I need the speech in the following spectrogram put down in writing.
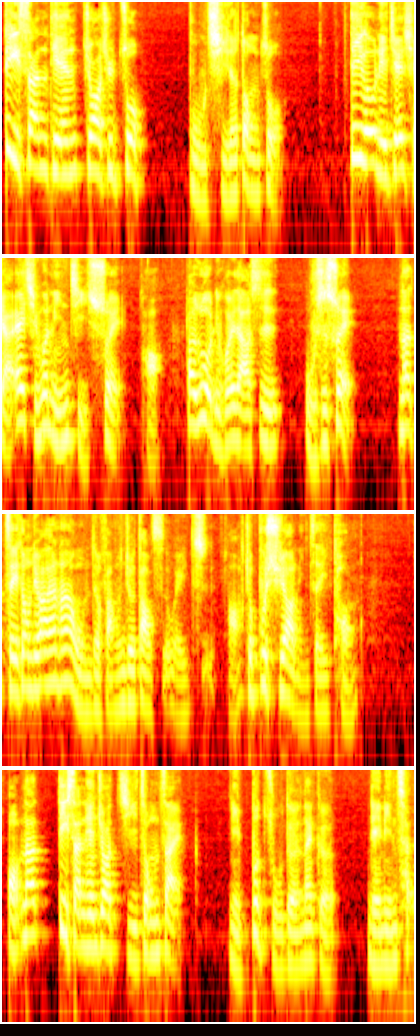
第三天就要去做补齐的动作。第一个问题接起来，哎，请问您几岁？好，那如果你回答是五十岁，那这一通电话，那我们的访问就到此为止，好，就不需要你这一通。哦，那第三天就要集中在你不足的那个年龄层，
